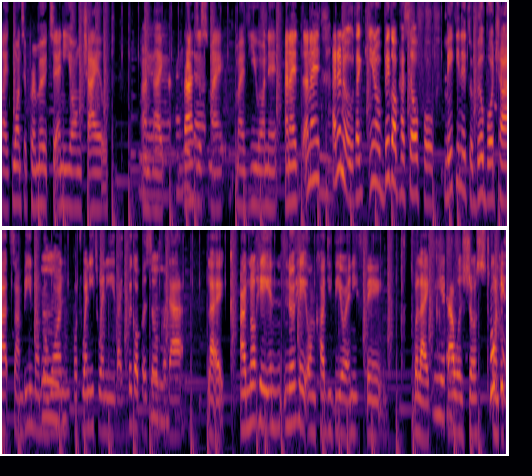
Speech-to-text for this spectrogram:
like want to promote to any young child. And, like, That's that. just my my view on it. And I and I Mm. I don't know, like you know, big up herself for making it to Billboard charts and being number Mm. one for 2020. Like, big up herself Mm. for that. Like, I'm not hating, no hate on Cardi B or anything, but like Yeah. that was just talking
